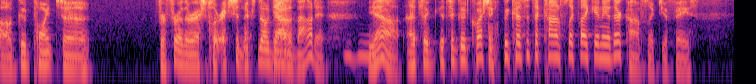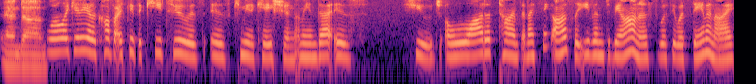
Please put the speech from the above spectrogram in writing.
a, good point to for further exploration. There's no doubt yeah. about it. Mm-hmm. Yeah, that's a it's a good question because it's a conflict like any other conflict you face. And um, well, like any other conflict, I think the key too is is communication. I mean, that is huge. A lot of times, and I think honestly, even to be honest with you, with Dan and I,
